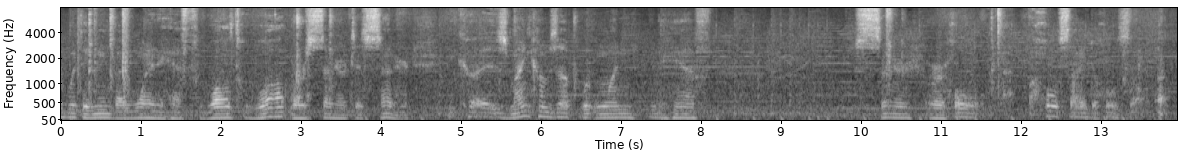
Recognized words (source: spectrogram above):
Wonder what they mean by one and a half wall to wall or center to center, because mine comes up with one and a half center or whole, a whole side to whole side.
